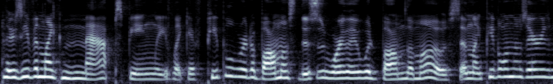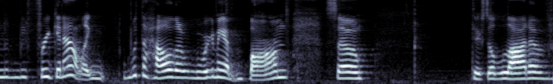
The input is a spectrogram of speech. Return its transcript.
there's even like maps being leaked. Like if people were to bomb us, this is where they would bomb the most. And like people in those areas would be freaking out. Like what the hell? We're gonna get bombed. So there's a lot of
